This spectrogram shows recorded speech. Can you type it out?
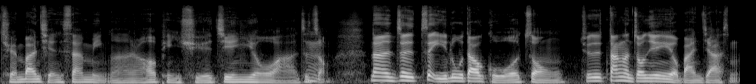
全班前三名啊，然后品学兼优啊这种，嗯、那这这一路到国中，就是当然中间也有搬家什么。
